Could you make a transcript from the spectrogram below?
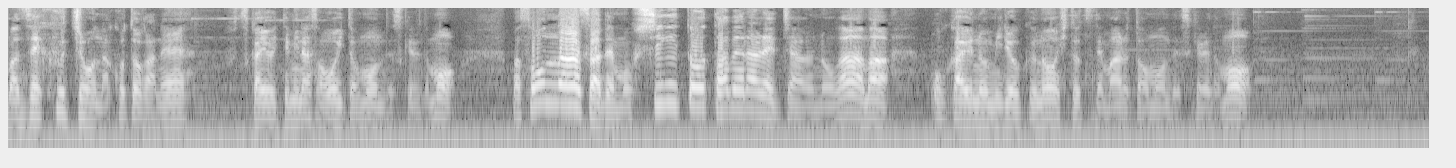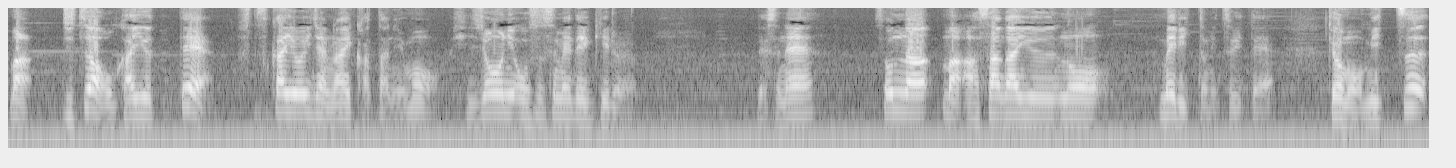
まあ絶不調なことがね、二日酔いって皆さん多いと思うんですけれども、まあそんな朝でも不思議と食べられちゃうのが、まあお粥の魅力の一つでもあると思うんですけれども、まあ実はお粥って二日酔いじゃない方にも非常におすすめできるですね。そんな、まあ朝粥のメリットについて今日も3つ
